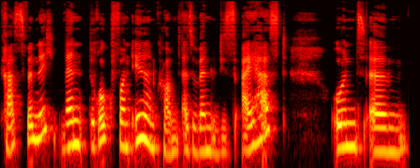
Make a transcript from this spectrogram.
krass, finde ich, wenn Druck von innen kommt, also wenn du dieses Ei hast und ähm,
